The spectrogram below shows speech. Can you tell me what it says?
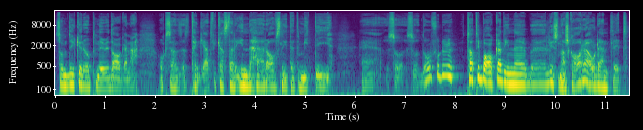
som dyker upp nu i dagarna. Och sen tänker jag att vi kastar in det här avsnittet mitt i. Så, så då får du ta tillbaka din lyssnarskara ordentligt.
